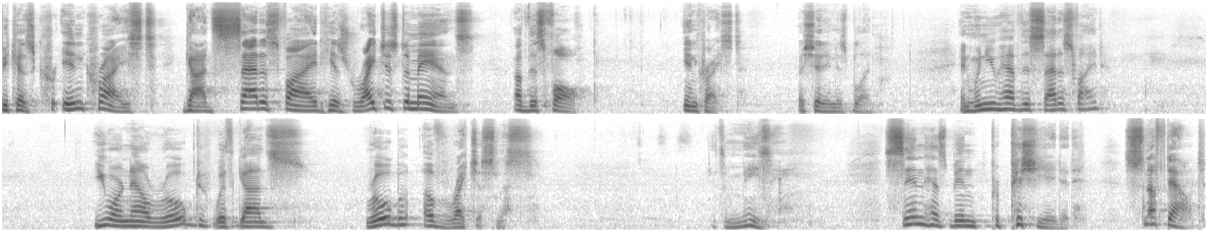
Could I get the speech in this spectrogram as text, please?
Because in Christ, God satisfied his righteous demands of this fall in Christ by shedding his blood. And when you have this satisfied, you are now robed with God's robe of righteousness. It's amazing. Sin has been propitiated, snuffed out.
